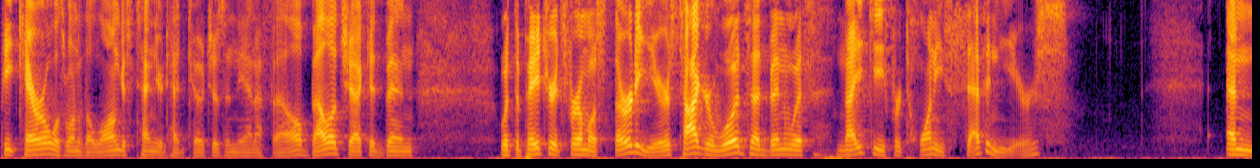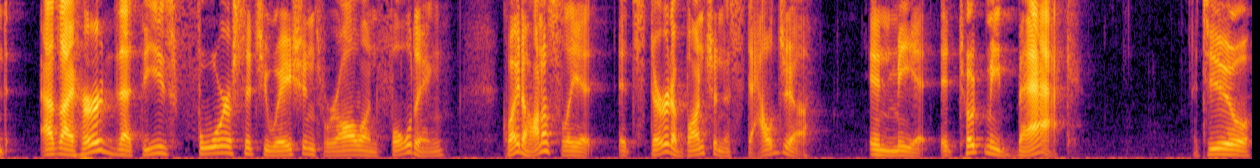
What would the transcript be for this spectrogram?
Pete Carroll was one of the longest tenured head coaches in the NFL. Belichick had been with the Patriots for almost 30 years. Tiger Woods had been with Nike for 27 years. And as I heard that these four situations were all unfolding, quite honestly, it, it stirred a bunch of nostalgia in me. It, it took me back to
